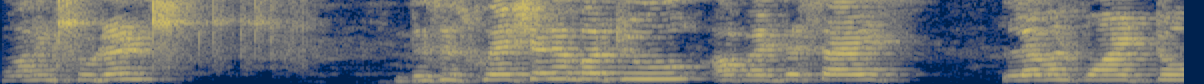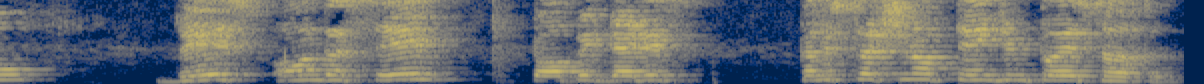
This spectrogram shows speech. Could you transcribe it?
Morning students. This is question number 2 of exercise 11.2 based on the same topic that is construction of tangent to a circle.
